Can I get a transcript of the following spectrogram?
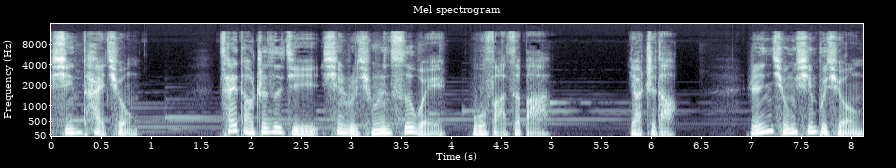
心太穷。才导致自己陷入穷人思维，无法自拔。要知道，人穷心不穷，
